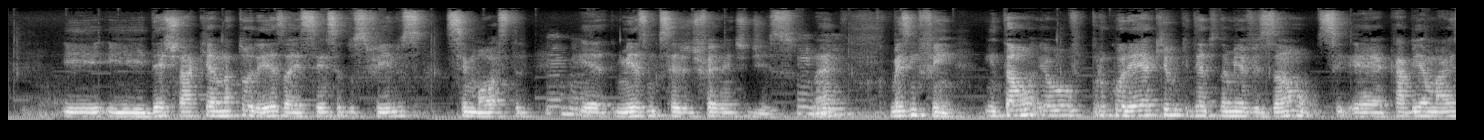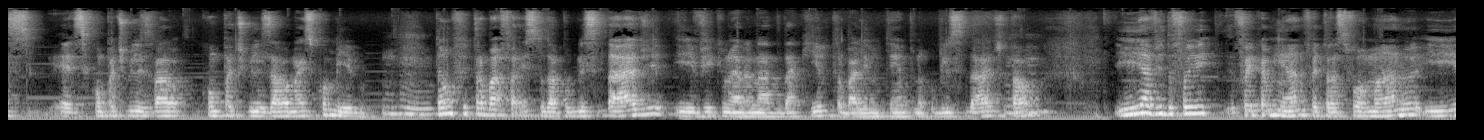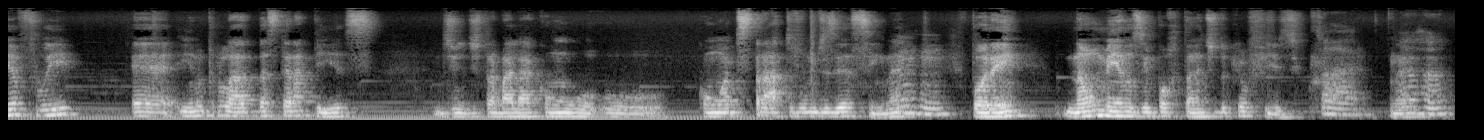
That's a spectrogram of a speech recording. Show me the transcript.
e, e deixar que a natureza, a essência dos filhos se mostre, uhum. e, mesmo que seja diferente disso, uhum. né? Mas enfim, então eu procurei aquilo que dentro da minha visão se, é, cabia mais, é, se compatibilizava compatibilizava mais comigo. Uhum. Então fui estudar publicidade e vi que não era nada daquilo, trabalhei um tempo na publicidade e uhum. tal. E a vida foi, foi caminhando, foi transformando e eu fui é, indo para o lado das terapias, de, de trabalhar com o, o, com o abstrato, vamos dizer assim, né? Uhum. Porém, não menos importante do que o físico. Claro. Né? Uhum.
